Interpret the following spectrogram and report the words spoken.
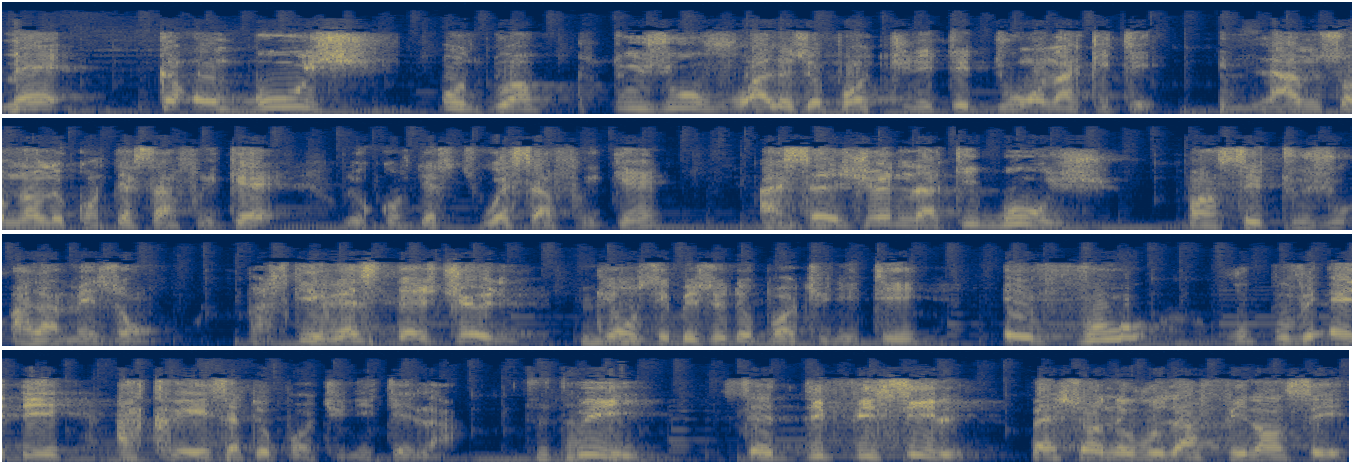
Mais quand on bouge, on doit toujours voir les opportunités d'où on a quitté. là, nous sommes dans le contexte africain, le contexte ouest africain. À ces jeunes-là qui bougent, pensez toujours à la maison. Parce qu'il reste des jeunes qui ont mhm. aussi besoin d'opportunités. Et vous, vous pouvez aider à créer cette opportunité-là. Oui, c'est difficile. Personne ne vous a financé.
